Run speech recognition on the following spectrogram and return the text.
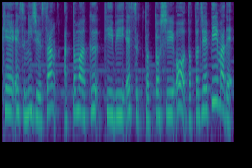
ks23-tbs.co.jp まで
